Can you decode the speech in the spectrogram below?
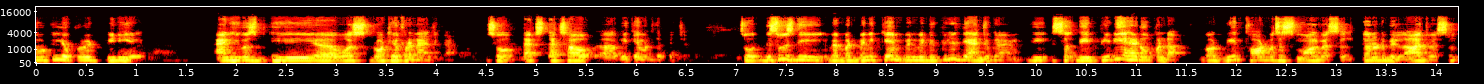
totally operated PDA, and he was he uh, was brought here for an angiogram. So that's that's how uh, we came into the picture. So this was the but when he came when we repeated the angiogram, the so the PDA had opened up. What we thought was a small vessel turned out to be a large vessel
